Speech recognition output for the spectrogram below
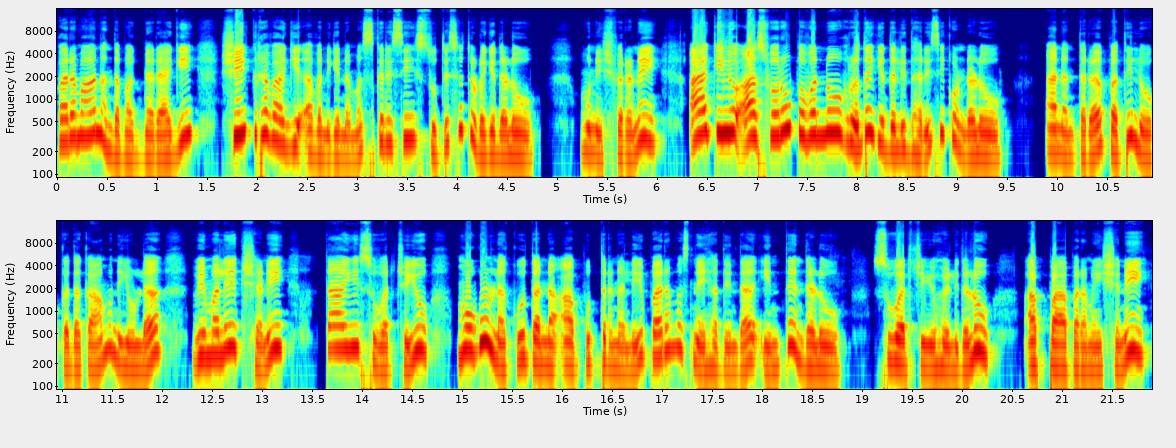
ಪರಮಾನಂದಮಗ್ನರಾಗಿ ಶೀಘ್ರವಾಗಿ ಅವನಿಗೆ ನಮಸ್ಕರಿಸಿ ಸ್ತುತಿಸತೊಡಗಿದಳು. ಮುನೀಶ್ವರನೇ, ಆಕೆಯು ಆ ಸ್ವರೂಪವನ್ನು ಹೃದಯದಲ್ಲಿ ಧರಿಸಿಕೊಂಡಳು. ಅನಂತರ ಪತಿಲೋಕದ ಕಾಮನೆಯುಳ್ಳ ವಿಮಲೇಕ್ಷಣೆ ತಾಯಿ ಸುವರ್ಚೆಯು ಮುಗುಳ್ನಕ್ಕೂ ತನ್ನ ಆ ಪುತ್ರನಲ್ಲಿ ಪರಮ ಸ್ನೇಹದಿಂದ ಇಂತೆಂದಳು. ಸುವರ್ಚೆಯು ಹೇಳಿದಳು, ಅಪ್ಪ ಪರಮೇಶನೇ,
